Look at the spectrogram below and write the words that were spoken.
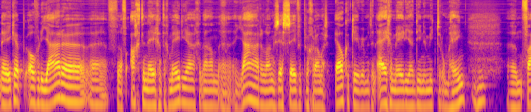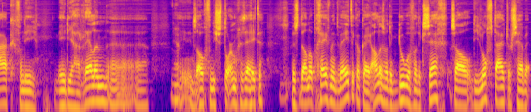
Nee, ik heb over de jaren uh, vanaf 98 media gedaan. Uh, jarenlang zes, zeven programma's. Elke keer weer met een eigen media dynamiek eromheen. Mm um, vaak van die media rellen. Uh, ja. in het oog van die storm gezeten. Dus dan op een gegeven moment weet ik, oké, alles wat ik doe of wat ik zeg, zal die loftuiters hebben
